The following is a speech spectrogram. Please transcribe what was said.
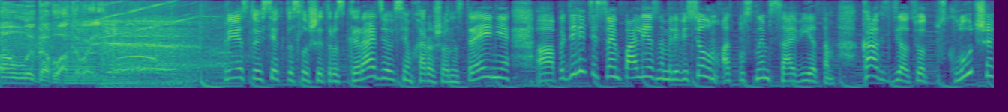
Аллы Довлатовой. Приветствую всех, кто слушает русское радио. Всем хорошего настроения. А, поделитесь своим полезным или веселым отпускным советом. Как сделать отпуск лучше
